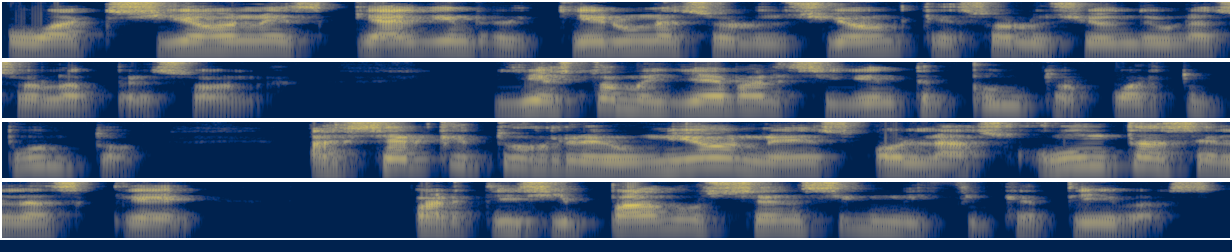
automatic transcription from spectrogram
o acciones que alguien requiere una solución que es solución de una sola persona. Y esto me lleva al siguiente punto, cuarto punto. Hacer que tus reuniones o las juntas en las que participamos sean significativas.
